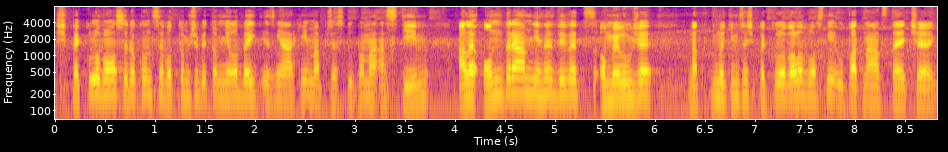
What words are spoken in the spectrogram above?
Špekulovalo se dokonce o tom, že by to mělo být i s nějakýma přestupama a s tím, ale Ondra mě hned vyvedl z omylu, že nad tím tím se špekulovalo vlastně u 15 téček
